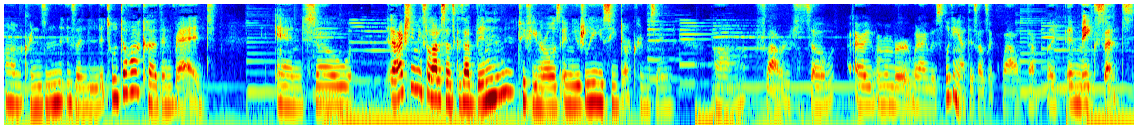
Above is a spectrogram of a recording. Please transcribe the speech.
Um, crimson is a little darker than red. And so that actually makes a lot of sense because I've been to funerals and usually you see dark crimson um, flowers. So I remember when I was looking at this, I was like, wow, that like it makes sense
